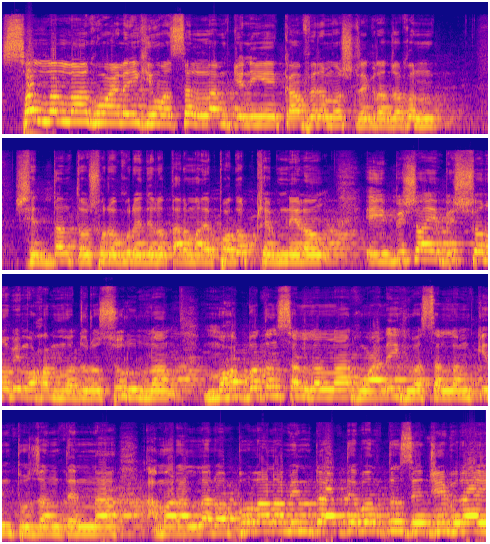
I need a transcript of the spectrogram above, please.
সাল্লাল্লাহু আলাইহি ওয়াসাল্লামকে নিয়ে কাফের মুশরিকরা যখন সিদ্ধান্ত শুরু করে দিল, তার মানে পদক্ষেপ নিল, এই বিষয়ে বিশ্ব নবী মোহাম্মদ রসুল্লাহ মোহাম্মদন সাল্লাল্লাহু আলাইহি ওয়াসাল্লাম কিন্তু জানতেন না। আমার আল্লাহ রব্বুল আলামিন ডাক দিয়ে বলতেছে, জিবরাইল,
